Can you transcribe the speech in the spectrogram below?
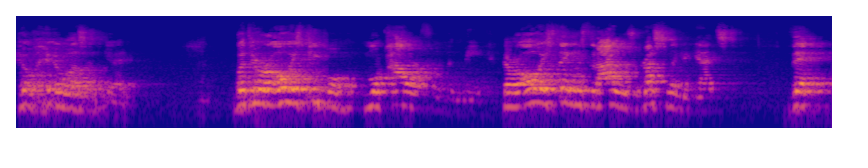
it, it wasn't good. But there were always people more powerful than me. There were always things that I was wrestling against that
